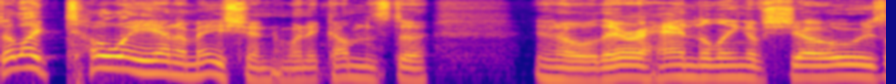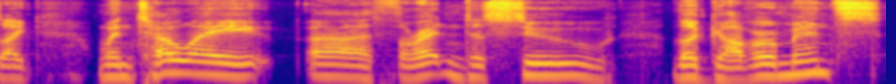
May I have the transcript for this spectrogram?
They're like Toei Animation when it comes to, you know, their handling of shows. Like when Toei uh, threatened to sue the governments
